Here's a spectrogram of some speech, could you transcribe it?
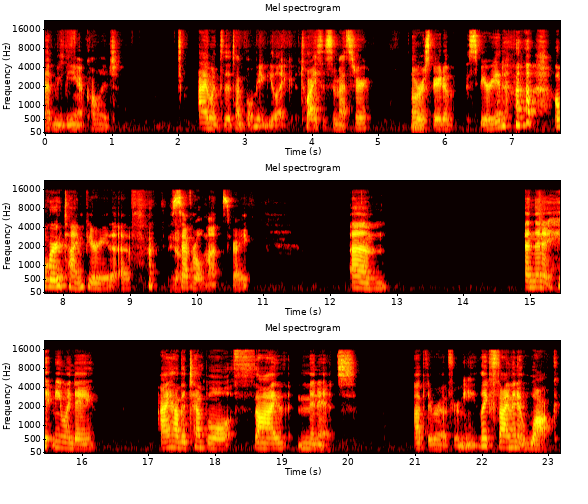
of me being at college, I went to the temple maybe like twice a semester over a period of a period over a time period of Yeah. several months, right? Um, and then it hit me one day. I have a temple five minutes up the road for me, like five minute walk,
